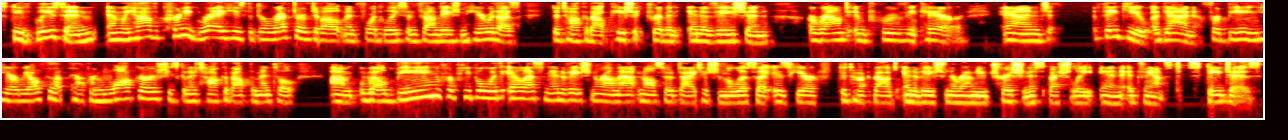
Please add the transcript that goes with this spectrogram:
Steve Gleason. And we have Kearney Gray, he's the director of development for the Gleason Foundation, here with us to talk about patient driven innovation around improving care. And thank you again for being here. We also have Catherine Walker. She's going to talk about the mental um, well-being for people with ALS and innovation around that. And also dietitian Melissa is here to talk about innovation around nutrition, especially in advanced stages.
